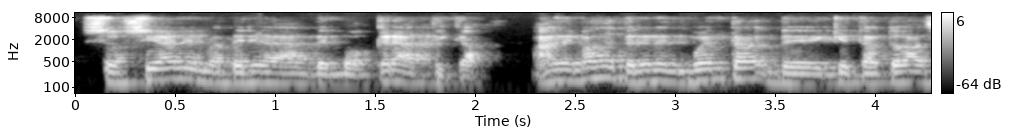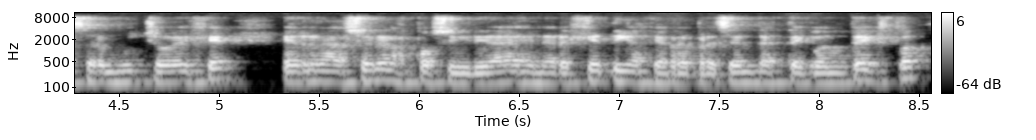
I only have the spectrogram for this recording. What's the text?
social, en materia democrática además de tener en cuenta de que trató de hacer mucho eje en relación a las posibilidades energéticas que representa este contexto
